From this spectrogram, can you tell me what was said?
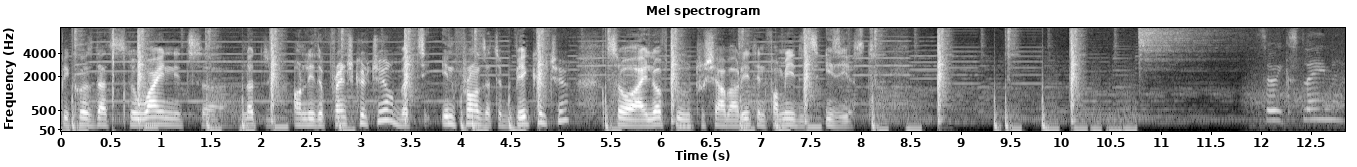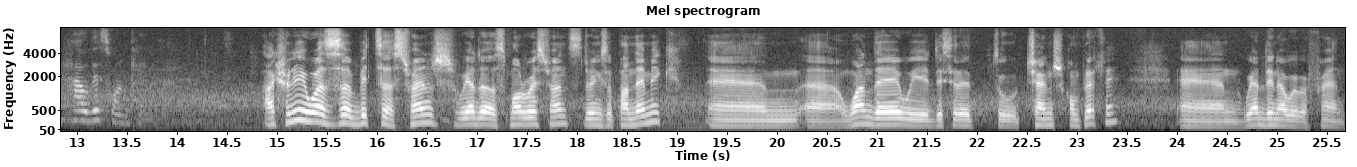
because that's the wine. It's uh, not only the French culture, but in France that's a big culture. So I love to, to share about it, and for me it's easiest. So explain how this one came. Actually, it was a bit uh, strange. We had a small restaurant during the pandemic, and uh, one day we decided to change completely. And we had dinner with a friend,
